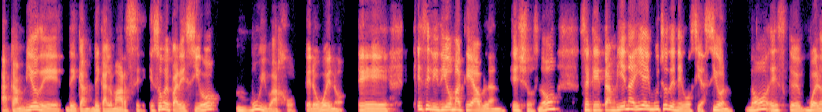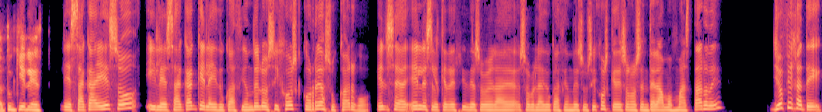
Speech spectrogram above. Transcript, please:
a cambio de, de, calmarse. Eso me pareció muy bajo, pero bueno, eh, es el idioma que hablan ellos, ¿no? O sea que también ahí hay mucho de negociación. ¿No? Es que, bueno, tú quieres... Le saca eso y le saca que la educación de los hijos corre a su cargo. Él, él es el que decide sobre la, sobre la educación de sus hijos, que de eso nos enteramos más tarde. Yo fíjate,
